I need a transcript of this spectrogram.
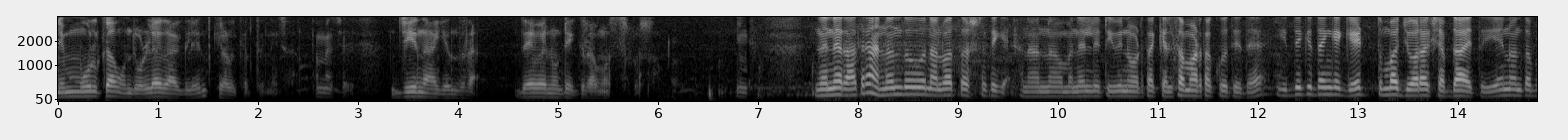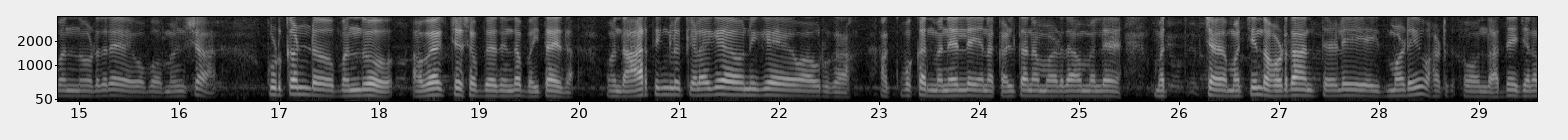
ನಿಮ್ಮ ಮೂಲಕ ಒಂದು ಒಳ್ಳೇದಾಗಲಿ ಅಂತ ಕೇಳ್ಕೊತೀನಿ ಸರ್. ಜಿ ನಾಗೇಂದ್ರ ದೇವನಹುಂಡಿ ಗ್ರಾಮಸ್ಥರು. ನಿನ್ನೆ ರಾತ್ರಿ ಹನ್ನೊಂದು ನಲ್ವತ್ತು ಅಷ್ಟೊತ್ತಿಗೆ ನಾನು ಮನೆಯಲ್ಲಿ ಟಿ ವಿ ನೋಡ್ತಾ ಕೆಲಸ ಮಾಡ್ತಾ ಕೂತಿದ್ದೆ. ಇದ್ದಕ್ಕಿದ್ದಂಗೆ ಗೇಟ್ ತುಂಬ ಜೋರಾಗಿ ಶಬ್ದ ಆಯಿತು. ಏನು ಅಂತ ಬಂದು ನೋಡಿದ್ರೆ ಒಬ್ಬ ಮನುಷ್ಯ ಕುಡ್ಕೊಂಡು ಬಂದು ಅವ್ಯಾಚ್ಯ ಶಬ್ದದಿಂದ ಬೈತಾ ಇದ್ದ. ಒಂದು ಆರು ತಿಂಗಳು ಕೆಳಗೆ ಅವನಿಗೆ ಅವ್ರಿಗೆ ಅಕ್ಕಪಕ್ಕದ ಮನೆಯಲ್ಲೇ ಏನೋ ಕಳ್ತನ ಮಾಡ್ದ, ಆಮೇಲೆ ಮಚ್ಚ ಮಚ್ಚಿಂದ ಹೊಡೆದ ಅಂತೇಳಿ ಇದು ಮಾಡಿ ಹಟ್ ಒಂದು ಹದಿನೈದು ಜನ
